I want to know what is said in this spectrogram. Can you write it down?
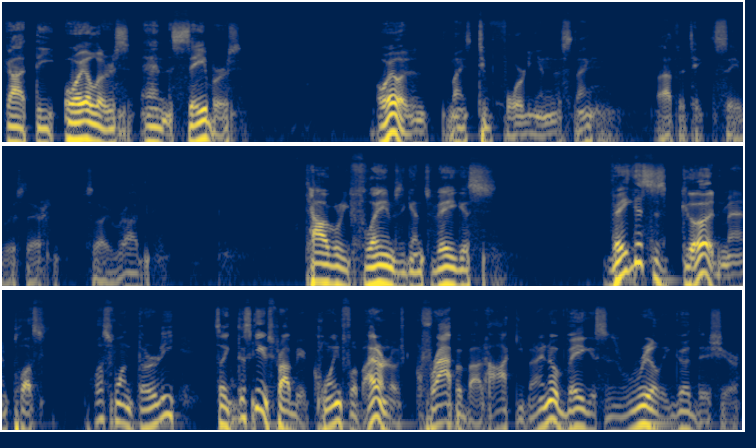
Got the Oilers and the Sabres. Oilers minus 240 in this thing. I'll have to take the Sabres there. Sorry, Rod. Calgary Flames against Vegas. Vegas is good, man. Plus plus 130. It's like this game's probably a coin flip. I don't know crap about hockey, but I know Vegas is really good this year.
